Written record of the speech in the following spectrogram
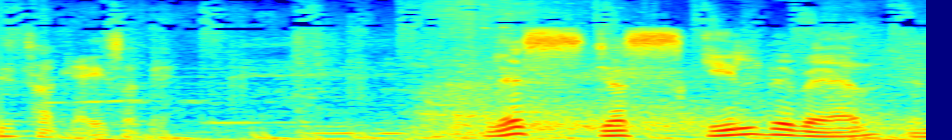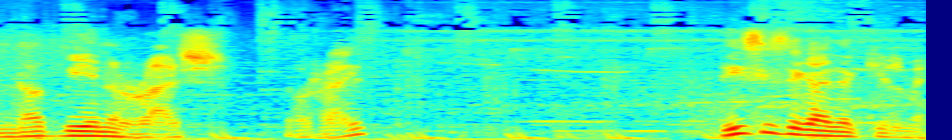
it's okay. It's okay. Let's just kill the bear and not be in a rush. All right. This is the guy that killed me.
